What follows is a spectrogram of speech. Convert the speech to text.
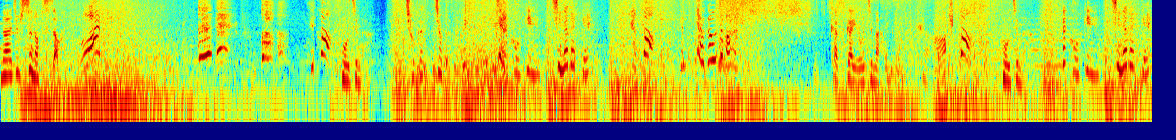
놔줄 순 없어. 오지 마. 조각조각. 자, 거기 지나갈게. 가. 다가오지 마. 가까이 오지 마. 오지 마. 거기 지나갈게.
